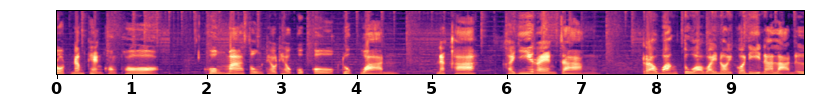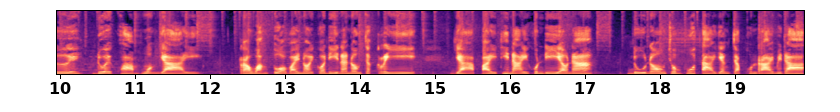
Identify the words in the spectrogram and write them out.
รถน้ำแข็งของพ่อ คงมาส่งแถวแถวๆกกกทุกวันนะคะ ขยี้แรงจัง ระวังตัวไว้หน่อยก็ดีนะหลานเอ้ย ด้วยความห่วงใยระวังตัวไว้หน่อยก็ดีนะน้องจักรี อย่าไปที่ไหนคนเดียวนะ ดูน้องชมพู่ตายยังจับคนร้ายไม่ได้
